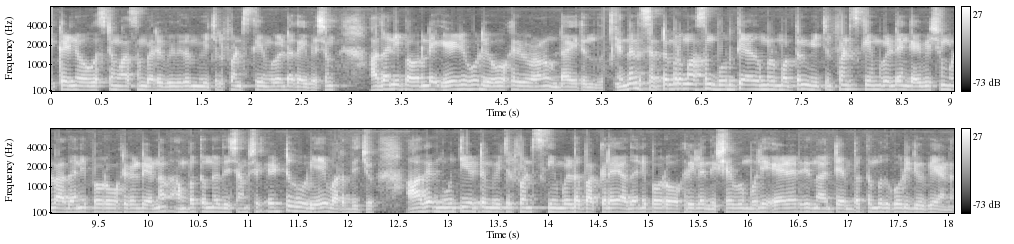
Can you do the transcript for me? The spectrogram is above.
ഇക്കഴിഞ്ഞ ഓഗസ്റ്റ് മാസം വരെ വിവിധ മ്യൂച്വൽ ഫണ്ട് സ്കീമുകളുടെ കൈവശം അദാനി പവറിന്റെ ഏഴ് കോടി ഓഹരികളാണ് ഉണ്ടായിരുന്നത്. എന്നാൽ സെപ്റ്റംബർ മാസം പൂർത്തിയാകുമ്പോൾ മൊത്തം മ്യൂച്വൽ ഫണ്ട് സ്കീമുകളുടെയും കൈവശമുള്ള അദാനി പവർ ഓഹരികളുടെ എണ്ണം അമ്പത്തൊന്ന് ദശാംശം എട്ട് കോടിയായി വർദ്ധിച്ചു. ആകെ നൂറ്റിയെട്ട് മ്യൂച്വൽ ഫണ്ട് സ്കീമുകളുടെ പക്കലെ അദാനി പവർ ഓഹരിയിലെ നിക്ഷേപം മൂല്യം ഏഴായിരത്തി നാനൂറ്റി എൺപത്തൊമ്പത് കോടി രൂപയാണ്.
